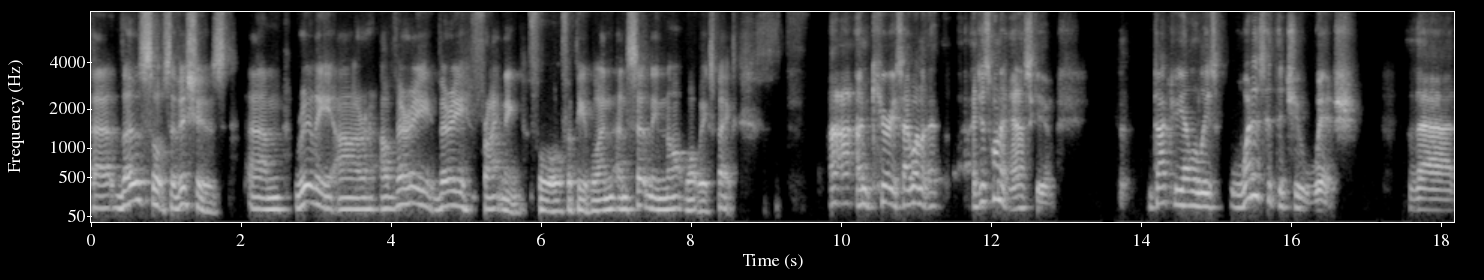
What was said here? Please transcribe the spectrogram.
uh, those sorts of issues um, really are, are very, very frightening for, for people and, and certainly not what we expect. I, I'm curious. I want to. I just want to ask you Dr. Yellowlees, what is it that you wish that,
